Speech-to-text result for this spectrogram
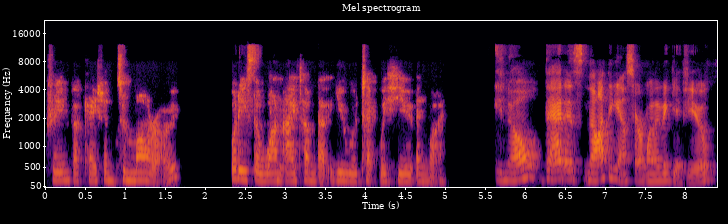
dream vacation tomorrow, what is the one item that you will take with you and why? You know, that is not the answer I wanted to give you,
